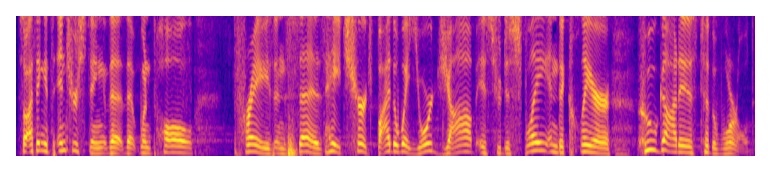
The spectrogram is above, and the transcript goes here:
So I think it's interesting that, that when Paul prays and says, Hey, church, by the way, your job is to display and declare who God is to the world.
